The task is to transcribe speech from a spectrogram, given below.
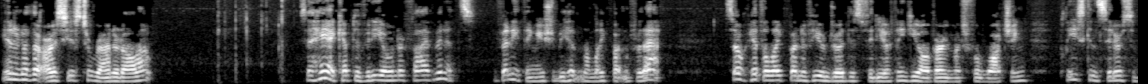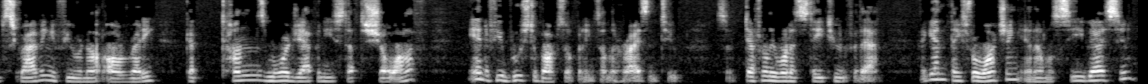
and another Arceus to round it all out. So hey, I kept a video under 5 minutes. If anything, you should be hitting the like button for that. So hit the like button if you enjoyed this video. Thank you all very much for watching. Please consider subscribing if you are not already. Got tons more Japanese stuff to show off, and a few booster box openings on the horizon too. So definitely want to stay tuned for that. Again, thanks for watching, and I will see you guys soon.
